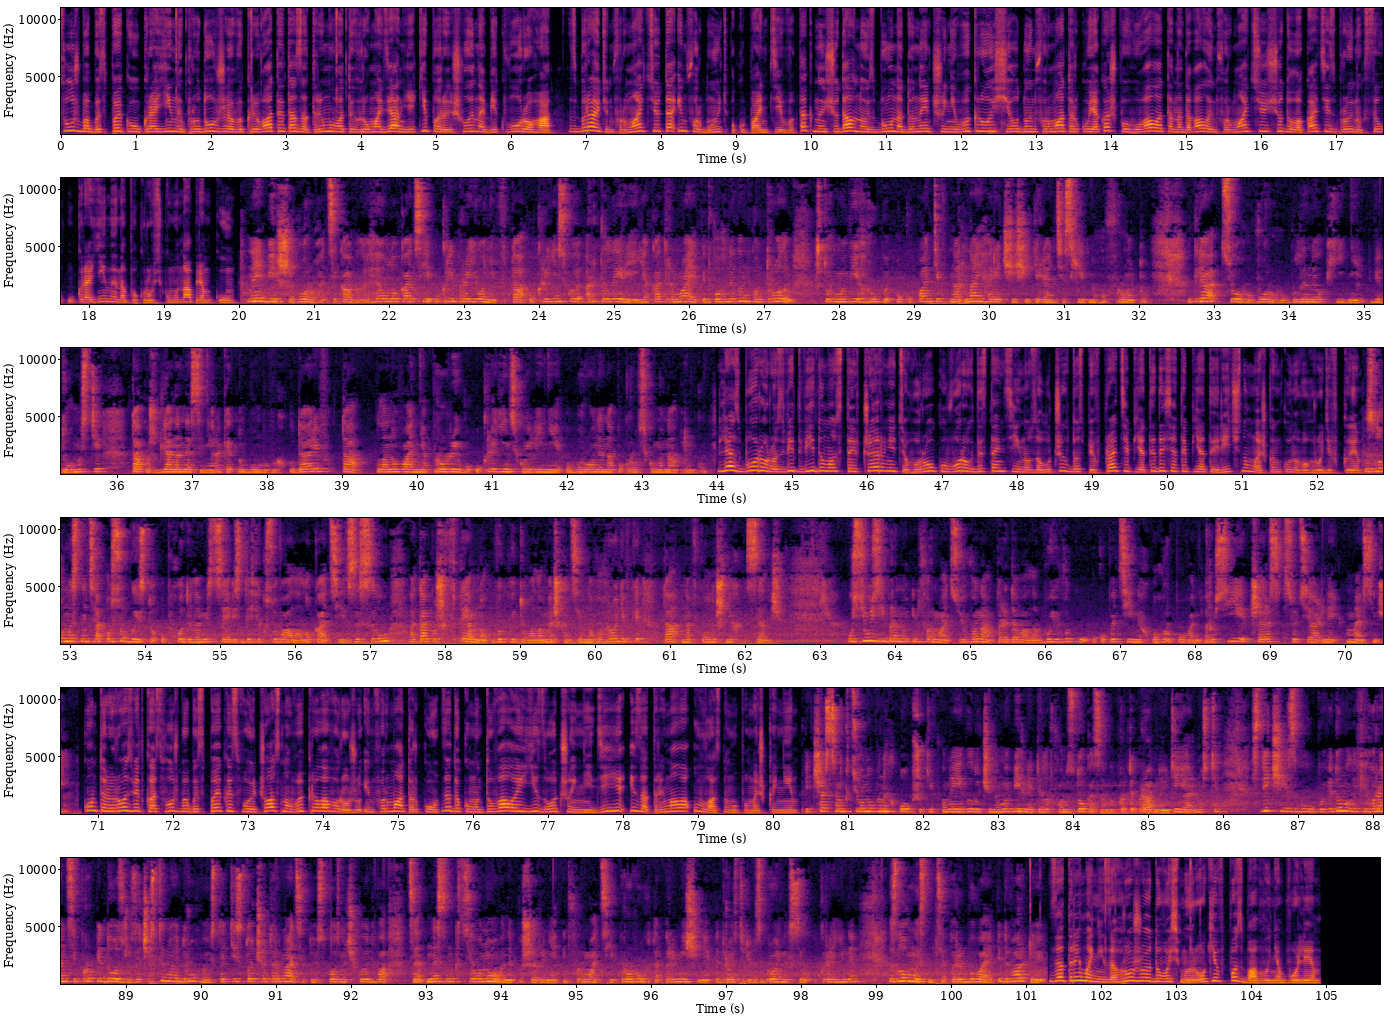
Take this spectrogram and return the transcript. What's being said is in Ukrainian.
Служба безпеки України продовжує викривати та затримувати громадян, які перейшли на бік ворога, збирають інформацію та інформують окупантів. Так нещодавно СБУ на Донеччині викрили ще одну інформаторку, яка шпигувала та надавала інформацію щодо локацій збройних сил України на Покровському напрямку. Найбільше ворога цікавили геолокації укріпрайонів та української артилерії, яка тримає під вогневим контролем штурмові групи окупантів на найгарячішій ділянці східного фронту. Для цього ворогу були необхідні відомості, також для нанесення ракетно-бомбових ударів та планування прориву української лінії оборони на Покровському напрямку. Для збору розвідвідомостей в червні цього року ворог дистанційно залучив до співпраці 55-річну мешканку Новогродівки. Зловмисниця особисто обходила місцевість, де фіксувала локації ЗСУ, а також втемно випитувала мешканців Новогродівки та навколишніх селищ. Усю зібрану інформацію вона передавала бойовику окупаційних угруповань Росії через соціальний месенджер. Контррозвідка Служби безпеки своєчасно викрила ворожу інформаторку, задокументувала її злочинні дії і затримала у власному помешканні. Під час санкціонованих обшуків у неї вилучено мобільний телефон з доказами протиправної діяльності. Слідчі СБУ повідомили фігуранці про підозру за частиною 2 статті 114 з позначкою 2. Це несанкціоноване поширення інформації про рух та переміщення підрозділів Збройних сил України. Зловмисниця перебуває під вартою Затриманій загрожує до восьми років позбавлення волі.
